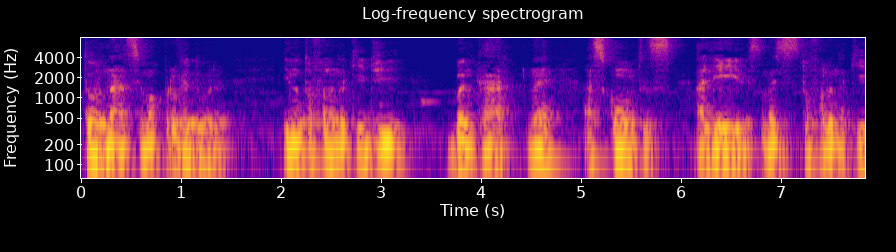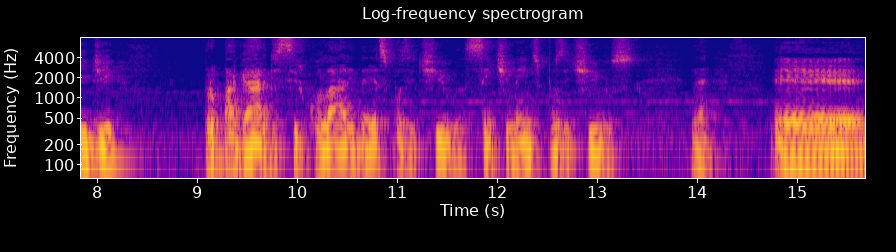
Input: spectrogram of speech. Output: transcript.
tornar-se uma provedora. E não estou falando aqui de bancar né, as contas alheias, mas estou falando aqui de propagar, de circular ideias positivas, sentimentos positivos. Né? É,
